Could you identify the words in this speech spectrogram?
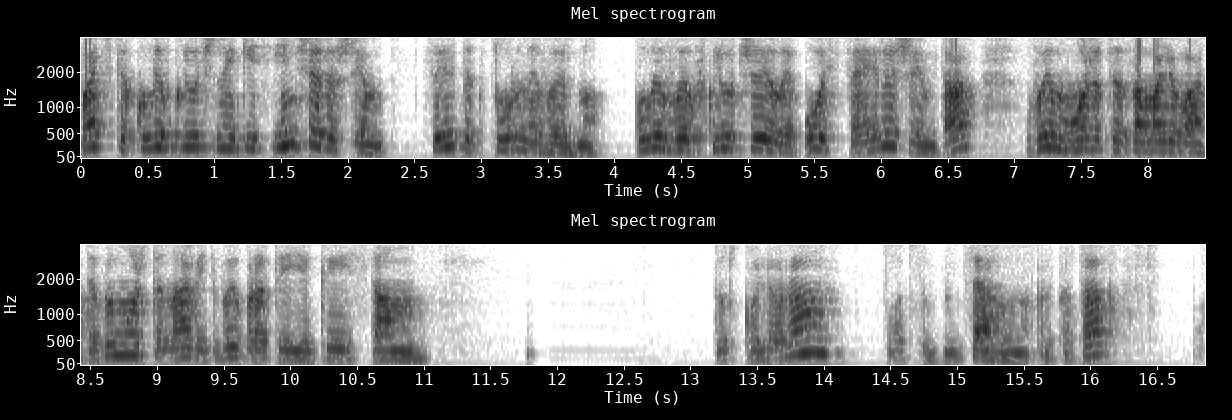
Бачите, коли включений якийсь інший режим, цих текстур не видно. Коли ви включили ось цей режим, так, ви можете замалювати. Ви можете навіть вибрати якийсь там тут кольора, от цеглу, наприклад, так. От.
